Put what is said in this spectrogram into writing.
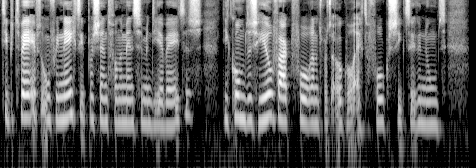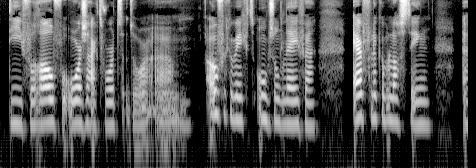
Type 2 heeft ongeveer 90% van de mensen met diabetes. Die komt dus heel vaak voor en het wordt ook wel echt een volksziekte genoemd. Die vooral veroorzaakt wordt door um, overgewicht, ongezond leven, erfelijke belasting, uh,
